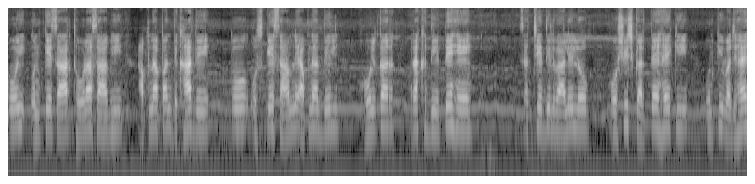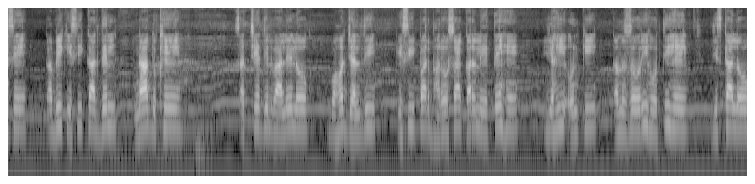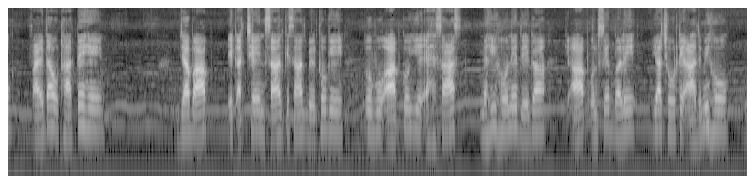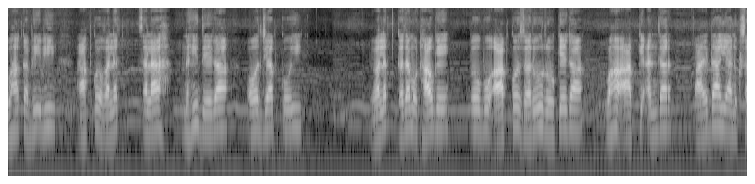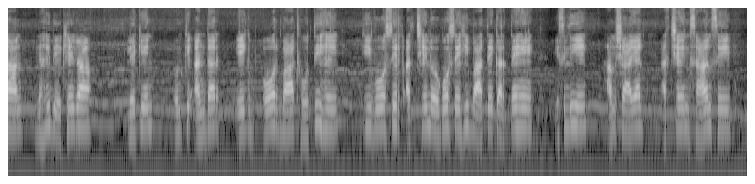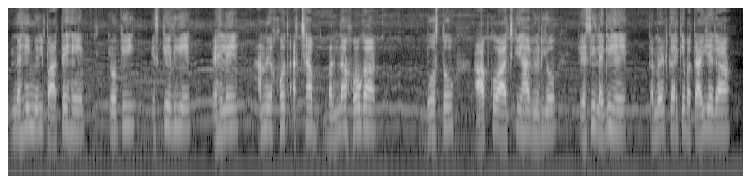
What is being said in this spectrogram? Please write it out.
कोई उनके साथ थोड़ा सा भी अपनापन दिखा दे तो उसके सामने अपना दिल खोलकर रख देते हैं। सच्चे दिल वाले लोग कोशिश करते हैं कि उनकी वजह से कभी किसी का दिल ना दुखे। सच्चे दिल वाले लोग बहुत जल्दी किसी पर भरोसा कर लेते हैं। यही उनकी कमज़ोरी होती है, जिसका लोग फ़ायदा उठाते हैं। जब आप एक अच्छे इंसान के साथ बैठोगे तो वो आपको ये एहसास नहीं होने देगा कि आप उनसे बड़े या छोटे आदमी हो। वह कभी भी आपको गलत सलाह नहीं देगा और जब कोई गलत कदम उठाओगे तो वो आपको ज़रूर रोकेगा। वह आपके अंदर फ़ायदा या नुकसान नहीं देखेगा, लेकिन उनके अंदर एक और बात होती है कि वो सिर्फ़ अच्छे लोगों से ही बातें करते हैं, इसलिए हम शायद अच्छे इंसान से नहीं मिल पाते हैं, क्योंकि इसके लिए पहले हमें खुद अच्छा बनना होगा। दोस्तों, आपको आज की यह वीडियो कैसी लगी है, कमेंट करके बताइएगा।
